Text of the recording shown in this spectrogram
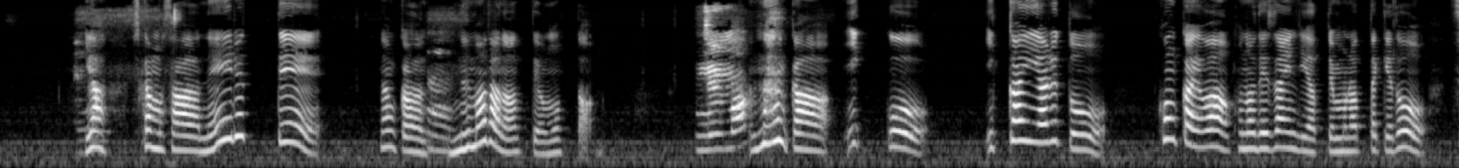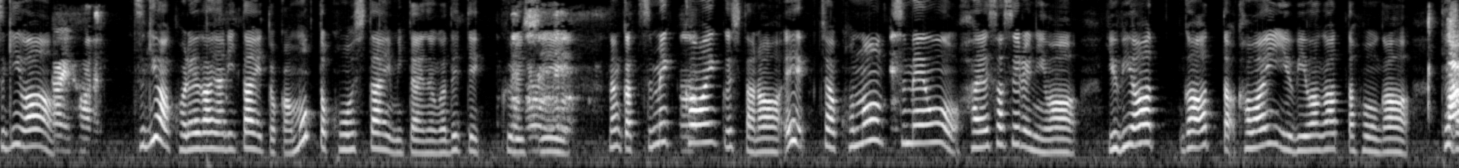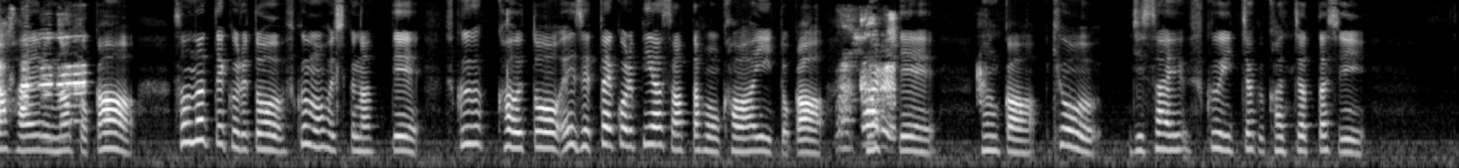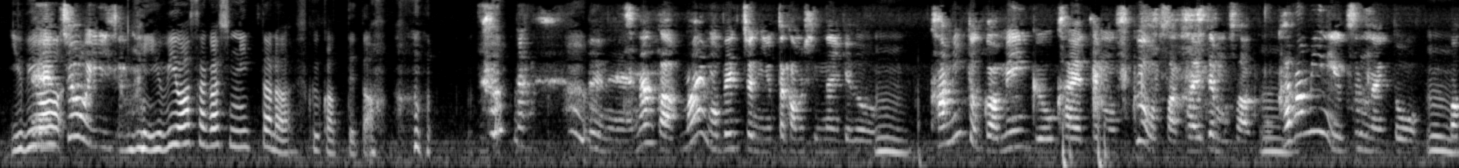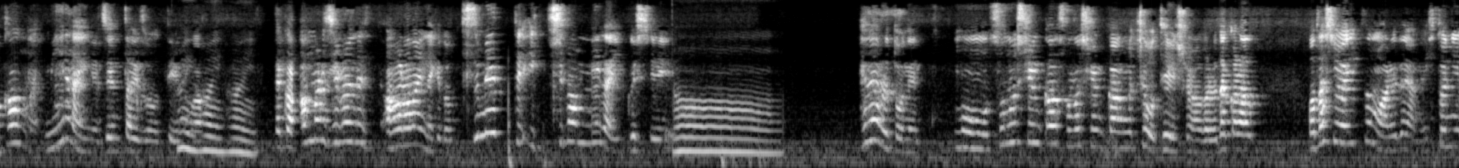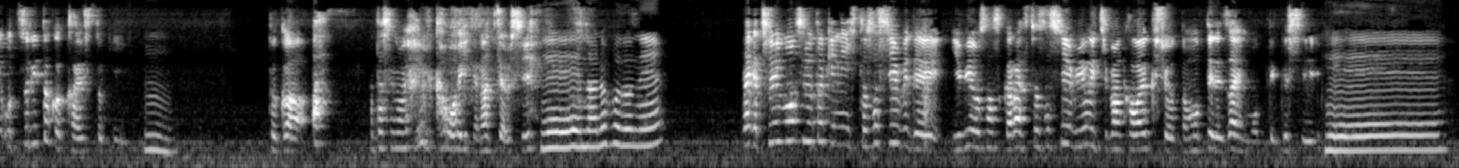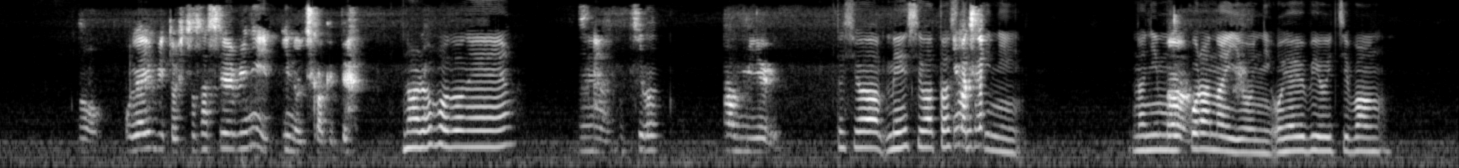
いやしかもさネイルってなんかうん。沼だなって思った。沼？なんか一個一回やると今回はこのデザインでやってもらったけど次ははいはい。次はこれがやりたいとかもっとこうしたいみたいのが出てくるしうんうんうん。なんか爪可愛くしたらえじゃあこの爪を生えさせるには指輪があった可愛い指輪があった方が手が生えるなとかそうなってくると服も欲しくなって服買うとえ絶対これピアスあった方が可愛いとかなってなんか今日実際服一着買っちゃったし指え輪、超いいじゃん。指輪探しに行ったら服買ってた。だよね。なんか前もベッチョに言ったかもしれないけど、うん。髪とかメイクを変えても服をさ変えてもさ、うん。鏡に映んないとうん。分かんない。見えないんだよ全体像っていうはいのが、はいはいだからあんまり自分で上がらないんだけど爪って一番目がいくしあってなるとねもうその瞬間その瞬間が超テンション上がる。だから私はいつもあれだよね。人にお釣りとか返す時ーうんとかあ私の指可愛いってなっちゃうし。へえなるほどね。なんか注文するときに人差し指で指をさすから人差し指を一番可愛くしようと思ってデザイン持っていくし。へえそう。親指と人差し指に命かけて。るなるほどね。うん一番見える。私は名刺渡す時に何も起こらないように親指を一番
